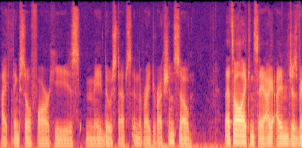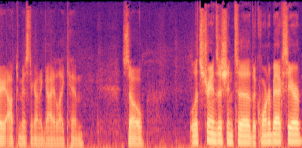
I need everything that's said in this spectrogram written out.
I think so far he's made those steps in the right direction. So that's all I can say. I, I'm just very optimistic on a guy like him. So let's transition to the cornerbacks here.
